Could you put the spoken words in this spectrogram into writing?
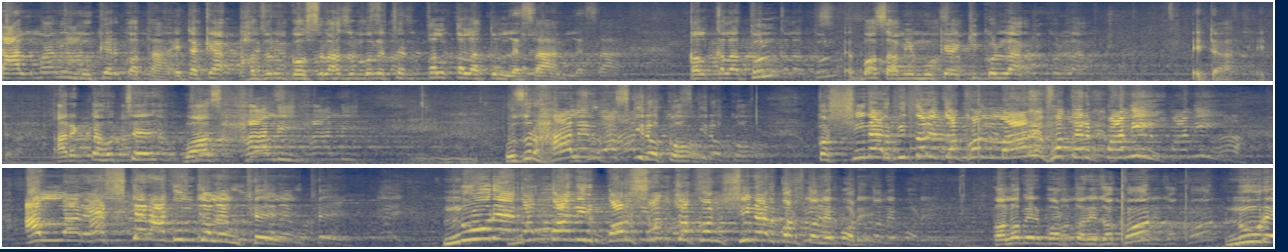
কালমানি মুখের কথা, এটাকে হজরত গৌসুল আজম বলেছেন কলকলাতুল লেসান। কলকলাতুল বস, আমি মুখে কি করলাম? এটা। আরেকটা হচ্ছে ওয়াজ হালি। হুজুর, হালের ওয়াজ কি রকম সিনার ভিতরে যখন মারেফতের পানি, আল্লাহর এশকের আগুন জ্বলে উঠে। নূরে রব্বানির বর্ষণ যখন সিনার বর্তনে পড়ে, কলবের বর্তনে যখন নূরে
